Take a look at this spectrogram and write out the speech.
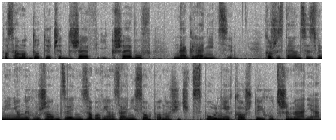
To samo dotyczy drzew i krzewów na granicy. Korzystający z wymienionych urządzeń zobowiązani są ponosić wspólnie koszty ich utrzymania.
